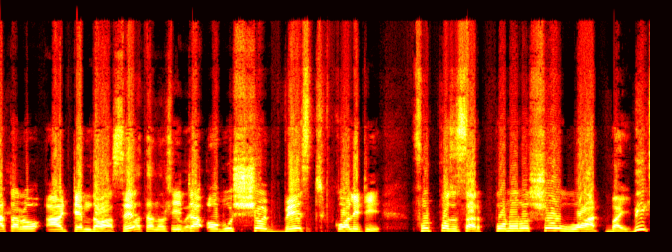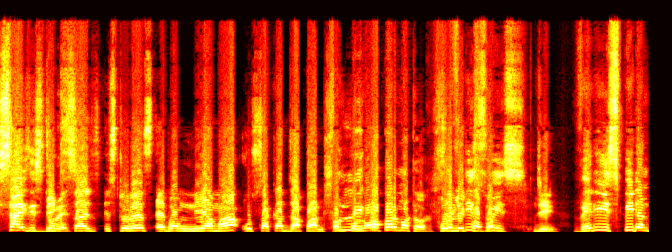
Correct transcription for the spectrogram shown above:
আঠারো আইটেম দেওয়া আছে। এটা অবশ্যই বেস্ট কোয়ালিটি ফুড প্রসেসর পনেরোশো watt by big size storage size storage এবং নিয়ামা ওসাকা জাপান সম্পূর্ণ কপার মোটর ফুললি কপার জি। ভেরি স্পিড এন্ড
